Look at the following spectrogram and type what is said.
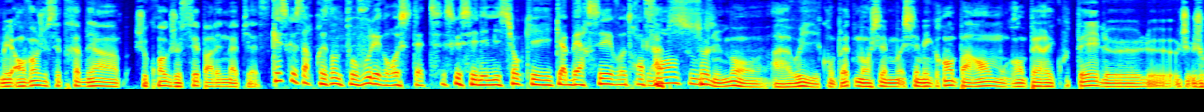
mais en revanche, je sais très bien. Je crois que je sais parler de ma pièce. Qu'est-ce que ça représente pour vous les grosses têtes Est-ce que c'est une émission qui, qui a bercé votre enfance ou- Absolument. Ah oui, complètement. Chez, mes grands-parents, mon grand-père écoutait le, le je, je,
